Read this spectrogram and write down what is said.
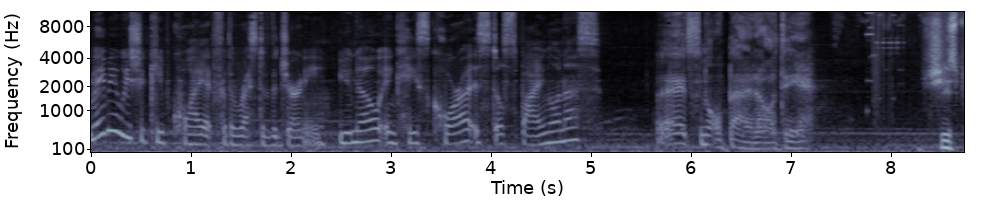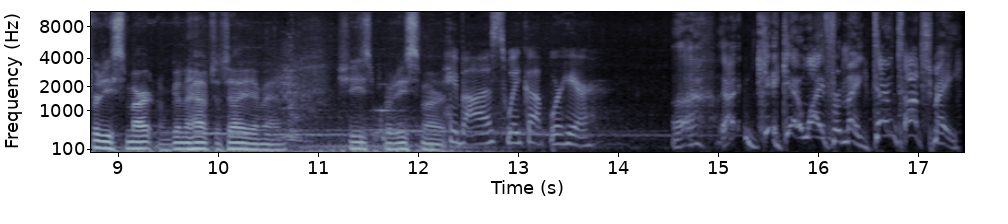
Maybe we should keep quiet for the rest of the journey. You know, in case Cora is still spying on us? That's not a bad idea. She's pretty smart. I'm going to have to tell you, man. She's pretty smart. Hey, Boz, wake up. We're here. Uh, uh, get, get away from me! Don't touch me!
